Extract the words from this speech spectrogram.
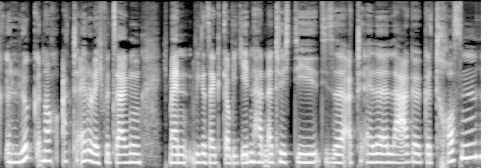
Glück noch aktuell oder ich würde sagen, ich meine, wie gesagt, ich glaube, jeden hat natürlich die diese aktuelle Lage getroffen,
